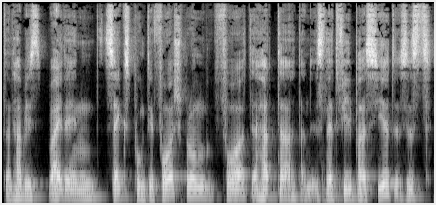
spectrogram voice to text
Dann habe ich weiterhin sechs Punkte Vorsprung vor der Hatta, dann ist nicht viel passiert. Es ist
